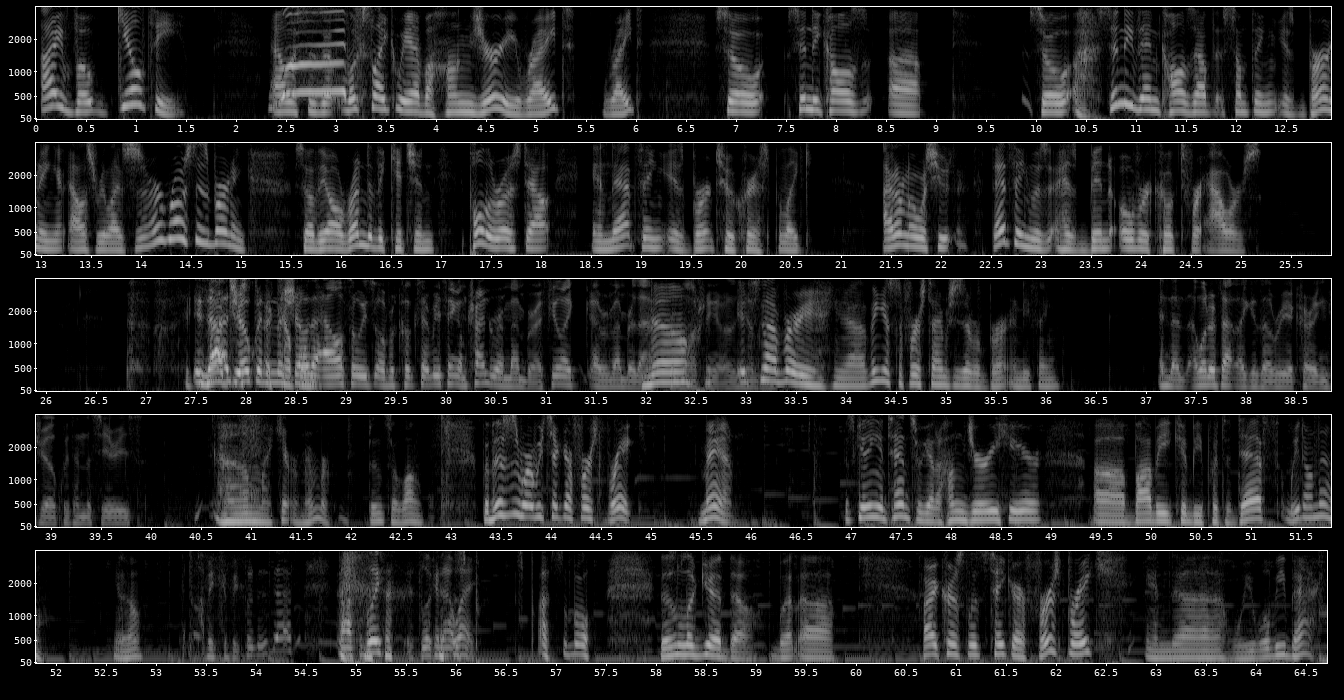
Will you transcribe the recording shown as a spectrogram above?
I vote guilty. Alice says, It looks like we have a hung jury, right? Right. So Cindy calls, uh, so Cindy then calls out that something is burning, and Alice realizes her roast is burning. So they all run to the kitchen, pull the roast out, and that thing is burnt to a crisp. Like, I don't know what she. That thing was has been overcooked for hours. Is not that a joke within the show that Alice always overcooks everything? I'm trying to remember. I feel like I remember that from No, watching it. when I was it's younger. not very. Yeah, I think it's the first time she's ever burnt anything. And then I wonder if that like is a reoccurring joke within the series. Um, I can't remember. It's been so long. But this is where we take our first break. Man, it's getting intense. We got a hung jury here. Uh, Bobby could be put to death. We don't know. You know, Bobby could be put to death. Possibly. it's looking that way. it's possible. It doesn't look good though. But uh, all right, Chris, let's take our first break, and uh, we will be back.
